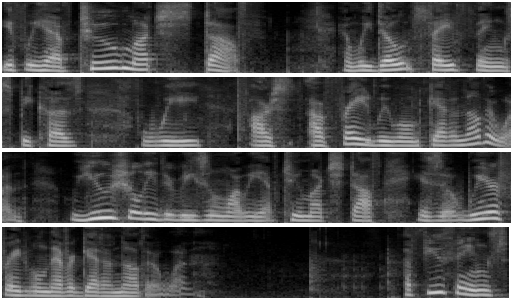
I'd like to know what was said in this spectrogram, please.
If we have too much stuff, And we don't save things because we are afraid we won't get another one. Usually, the reason why we have too much stuff is that we're afraid we'll never get another one. A few things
